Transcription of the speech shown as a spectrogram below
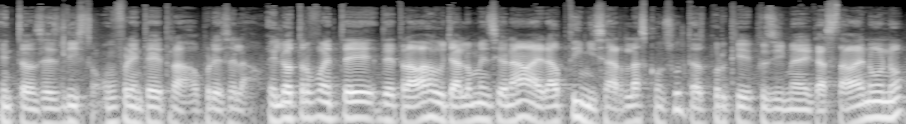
Entonces, listo, un frente de trabajo por ese lado. El otro fuente de trabajo, ya lo mencionaba, era optimizar las consultas, porque pues si me gastaba en uno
